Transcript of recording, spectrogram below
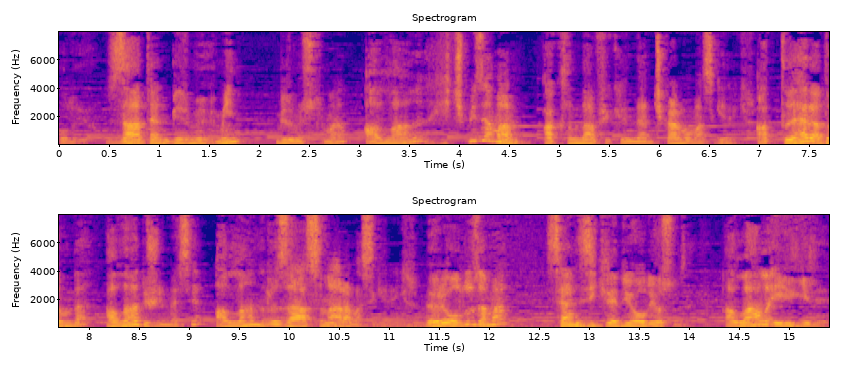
oluyor. Zaten bir mümin, bir Müslüman Allah'ı hiçbir zaman aklından fikrinden çıkarmaması gerekir. Attığı her adımda Allah'ı düşünmesi, Allah'ın rızasını araması gerekir. Böyle olduğu zaman sen zikrediyor oluyorsun zaten. Allah'la ilgili,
